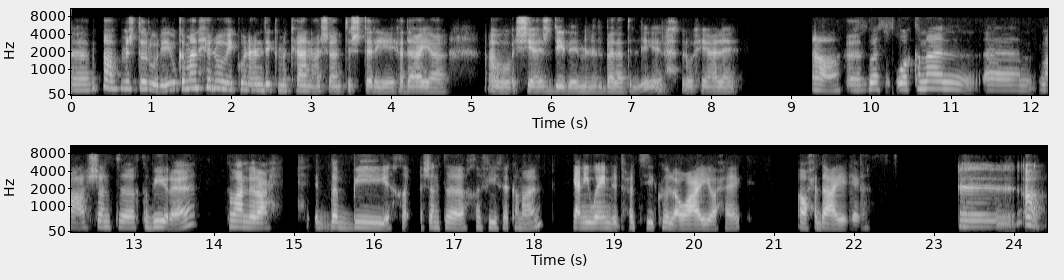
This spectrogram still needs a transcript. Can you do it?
آه، مش ضروري. وكمان حلو يكون عندك مكان عشان تشتري هدايا أو أشياء جديدة من البلد اللي رح تروحي عليه. آه. آه، بس وكمان مع شنطة كبيرة كمان راح تدبي شنطة خفيفة كمان. يعني وين تحطي كل أواعي وهيك أو هدايا آه, آه.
